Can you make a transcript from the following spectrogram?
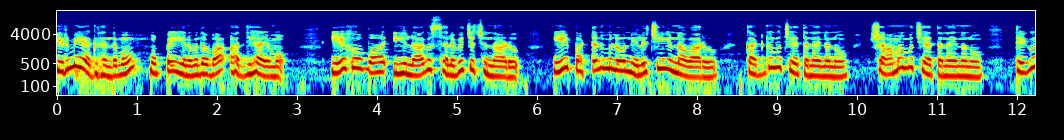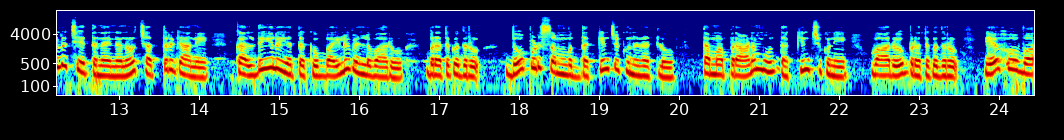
ఇర్మియ గ్రంథము ముప్పై ఎనిమిదవ అధ్యాయము. ఏహోవా ఈలాగు సెలవిచ్చుచున్నాడు. ఈ పట్టణములో నిలిచియున్నవారు ఖడ్గము చేతనైనను క్షామము చేతనైనను తెగులు చేతనైనను చత్తురుగానే కల్దీయుల ఎద్దకు బయలు వెళ్ళువారు బ్రతుకుదురు. దోపుడు సొమ్ము దక్కించుకున్నట్లు తమ ప్రాణము దక్కించుకుని వారు బ్రతుకుదురు. ఏహోవా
